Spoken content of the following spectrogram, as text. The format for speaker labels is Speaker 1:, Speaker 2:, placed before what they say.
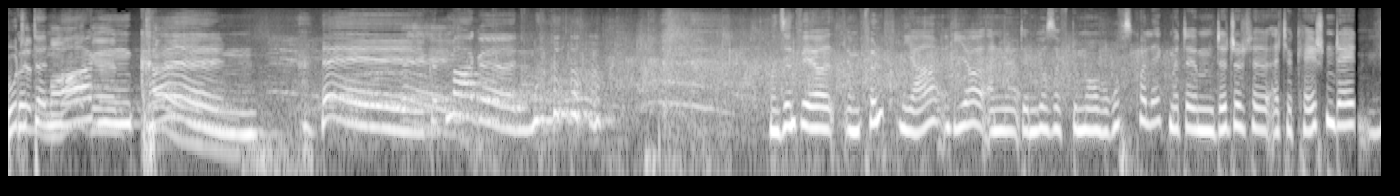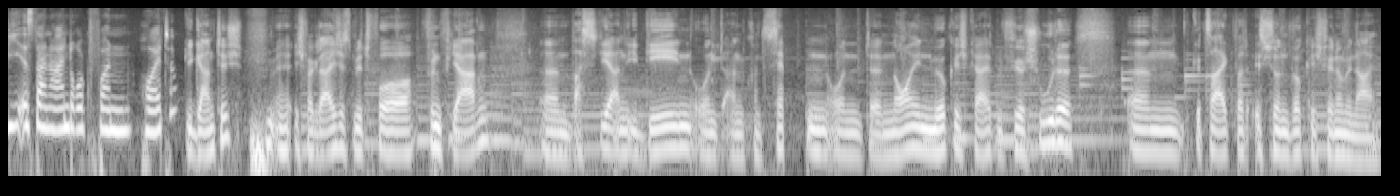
Speaker 1: Guten,
Speaker 2: Guten Morgen, Köln. Hey, guten Morgen. Nun sind wir im fünften Jahr hier an dem Joseph Dumont Berufskolleg mit dem Digital Education Day. Wie ist dein Eindruck von heute?
Speaker 3: gigantisch. Ich vergleiche es mit vor fünf Jahren. Ähm, Was hier an Ideen und an Konzepten und äh, neuen Möglichkeiten für Schule ähm, gezeigt wird, ist schon wirklich phänomenal.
